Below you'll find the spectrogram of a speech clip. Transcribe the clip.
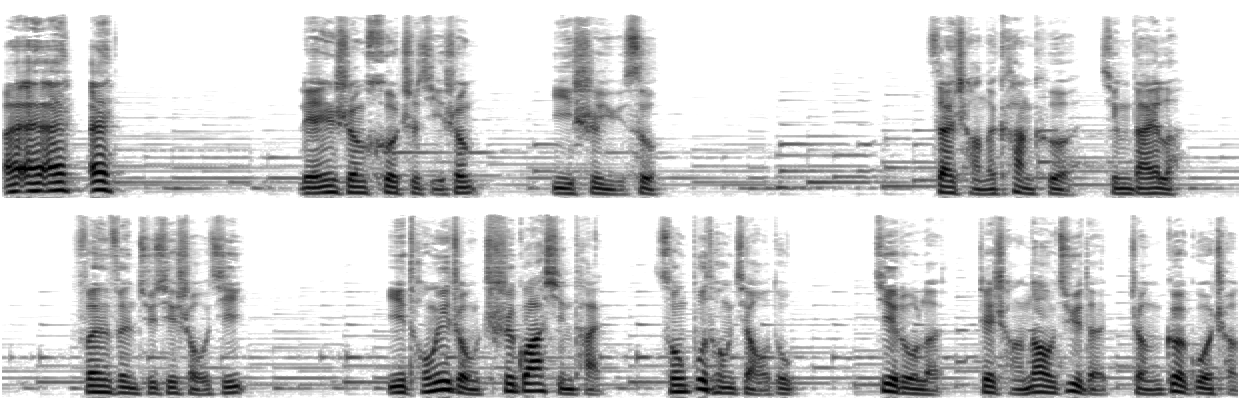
哎哎哎哎，连声呵斥几声，一时语塞。在场的看客惊呆了，纷纷举起手机，以同一种吃瓜心态，从不同角度。记录了这场闹剧的整个过程。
